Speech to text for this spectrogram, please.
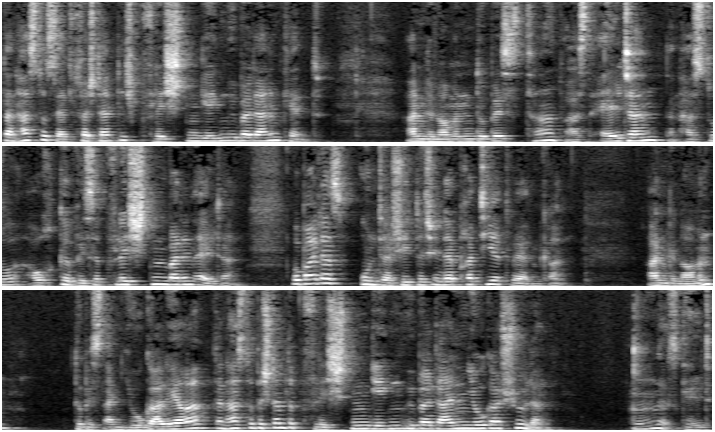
dann hast du selbstverständlich Pflichten gegenüber deinem Kind. Angenommen, du bist, du hast Eltern, dann hast du auch gewisse Pflichten bei den Eltern. Wobei das unterschiedlich interpretiert werden kann. Angenommen, du bist ein Yogalehrer, dann hast du bestimmte Pflichten gegenüber deinen Yogaschülern. Es gilt,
